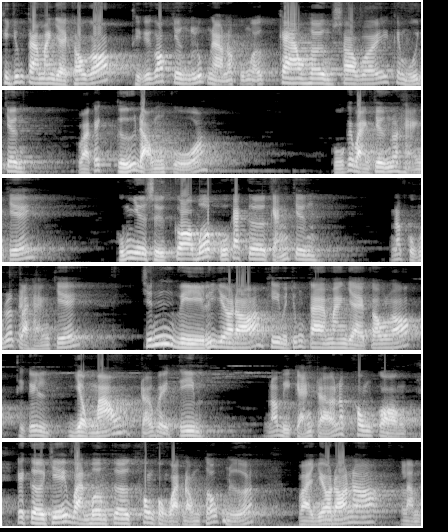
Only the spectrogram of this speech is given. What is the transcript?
khi chúng ta mang giày cao gót thì cái gót chân lúc nào nó cũng ở cao hơn so với cái mũi chân. Và cái cử động của của cái bàn chân nó hạn chế. Cũng như sự co bóp của các cơ cẳng chân nó cũng rất là hạn chế. Chính vì lý do đó khi mà chúng ta mang giày cao lót, thì cái dòng máu trở về tim nó bị cản trở nó không còn cái cơ chế van bơm cơ không còn hoạt động tốt nữa. Và do đó nó làm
